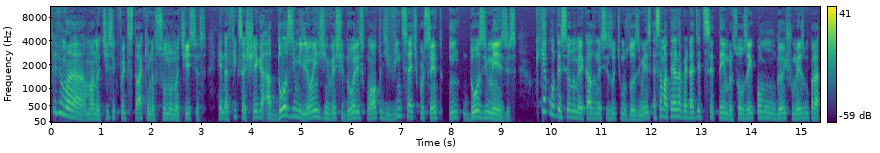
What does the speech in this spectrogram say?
Teve uma, uma notícia que foi destaque no Suno Notícias. Renda fixa chega a 12 milhões de investidores com alta de 27% em 12 meses. O que, aconteceu no mercado nesses últimos 12 meses? Essa matéria, na verdade, é de setembro. Só usei como um gancho mesmo para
